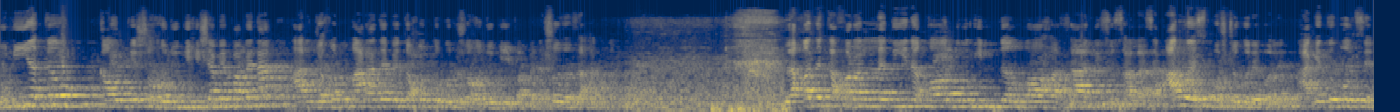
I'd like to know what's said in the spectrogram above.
দুনিয়াতেও কাউকে সহযোগী হিসাবে পাবে না, আর যখন মারা যাবে তখন তো কোনো সহযোগী পাবে না, সোজা জাহান আরও স্পষ্ট করে বলেন, আগে তো বলছেন,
